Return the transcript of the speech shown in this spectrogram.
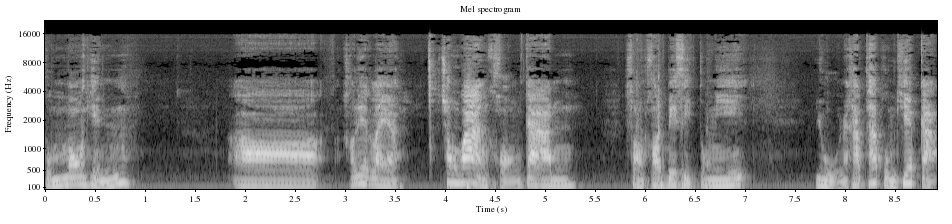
ผมมองเห็น เขาเรียกอะไรอะช่องว่างของการสอนคอร์ส basic ตรงนี้อยู่นะครับ ถ้าผมเทียบกับ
